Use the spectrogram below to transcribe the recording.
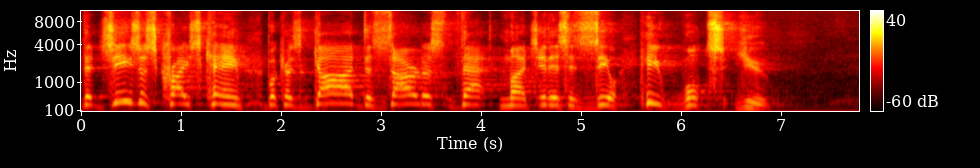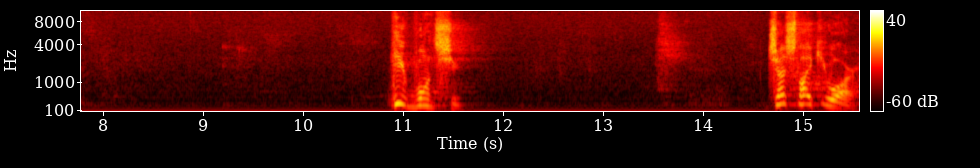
that Jesus Christ came because God desired us that much. It is his zeal. He wants you. He wants you. Just like you are.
